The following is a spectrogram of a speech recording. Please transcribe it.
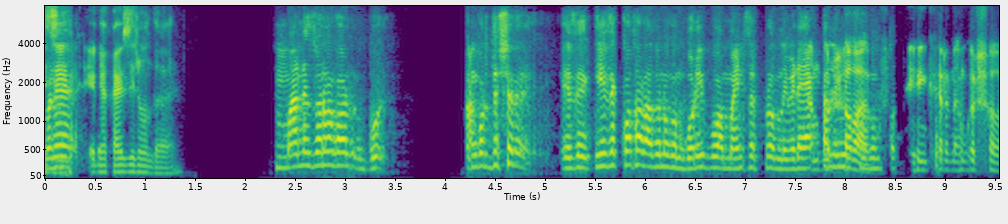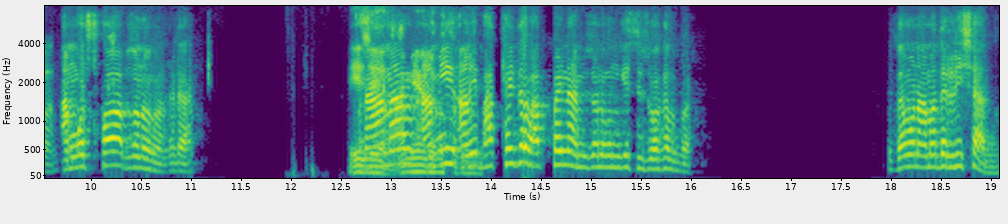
মানে- এটা কাইজির মধ্যে হয়। মানে জনগণ আমাদের দেশের এই যে এই যে কথাটা জনগণ গরিব মাইন্ডসেট প্রবলেম এটা একটা আমার সব জনগণ এটা। এই যে আমি আমি আমি ভাত খাইতে ভাত পাই না আমি জনগণ গেছি জুয়া খেলবার। যেমন আমাদের হুম।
